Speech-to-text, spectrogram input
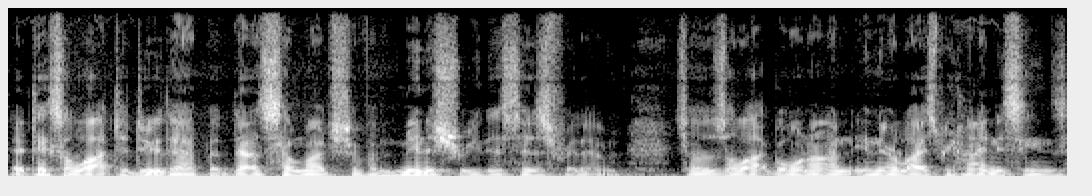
it takes a lot to do that, but that's how much of a ministry this is for them. So there's a lot going on in their lives behind the scenes.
